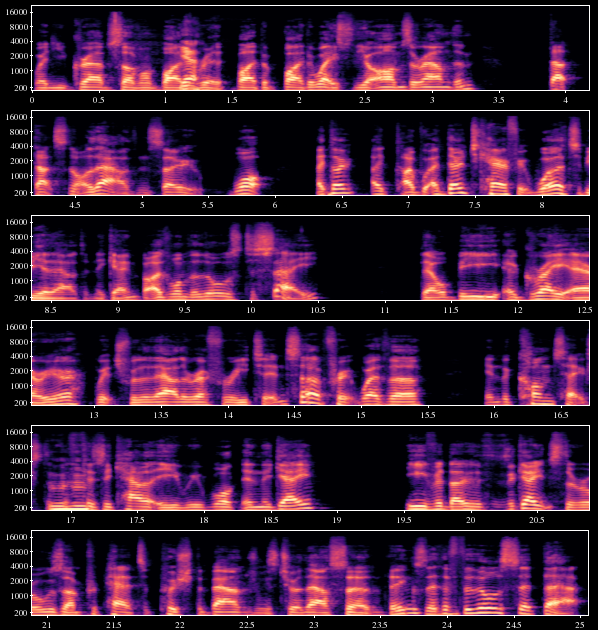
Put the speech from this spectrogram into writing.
When you grab someone by yeah. the rib, by the, by the waist with your arms around them, that, that's not allowed. And so what, I don't, I, I, I don't care if it were to be allowed in the game, but I'd want the laws to say there'll be a grey area which will allow the referee to interpret whether, in the context of mm-hmm. the physicality we want in the game, even though this is against the rules, I'm prepared to push the boundaries to allow certain things. That if the laws said that,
